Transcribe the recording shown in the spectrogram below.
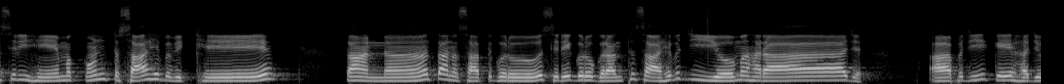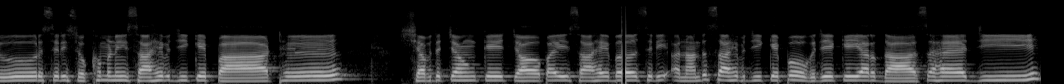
ਸ੍ਰੀ ਹੇਮਕੁੰਟ ਸਾਹਿਬ ਵਿਖੇ। ਧੰਨ ਧੰਨ ਸਤਿਗੁਰੂ, ਸ੍ਰੀ ਗੁਰੂ ਗ੍ਰੰਥ ਸਾਹਿਬ ਜੀਓ ਮਹਾਰਾਜ। ਆਪ ਜੀ ਕੇ ਹਜੂਰ, ਸ੍ਰੀ ਸੁਖਮਣੀ ਸਾਹਿਬ ਜੀ ਕੇ ਪਾਠ। ਸ਼ਬਦ ਚੌਂਕੇ ਚੌਪਾਈ ਸਾਹਿਬ, ਸ੍ਰੀ ਆਨੰਦ ਸਾਹਿਬ ਜੀ ਕੇ ਭੋਗ ਜੀ ਕੀ ਅਰਦਾਸ ਹੈ ਜੀ।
